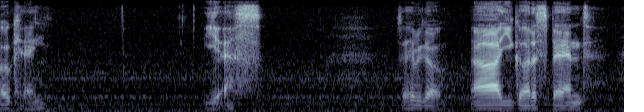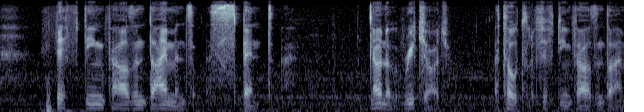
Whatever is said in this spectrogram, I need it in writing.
okay. Yes. So here we go. Ah, you gotta spend 15,000 diamonds spent Oh no, recharge. A total of 15,000 diamonds.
